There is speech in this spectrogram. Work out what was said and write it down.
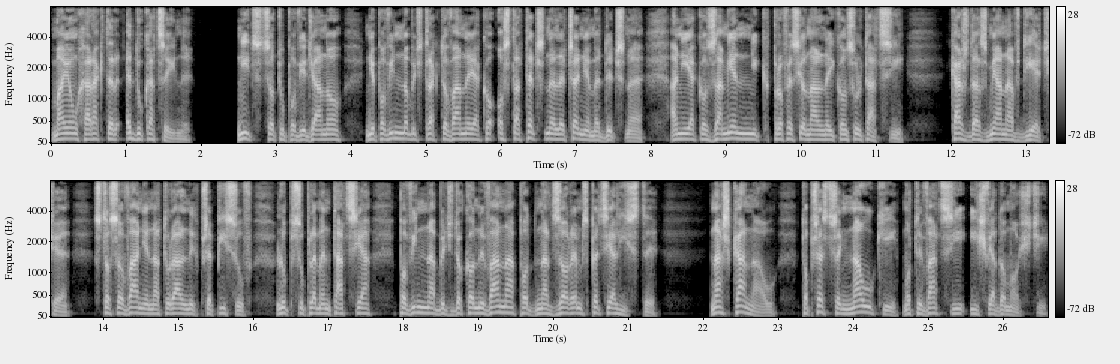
mają charakter edukacyjny. Nic, co tu powiedziano, nie powinno być traktowane jako ostateczne leczenie medyczne, ani jako zamiennik profesjonalnej konsultacji. Każda zmiana w diecie, stosowanie naturalnych przepisów lub suplementacja powinna być dokonywana pod nadzorem specjalisty. Nasz kanał to przestrzeń nauki, motywacji i świadomości.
